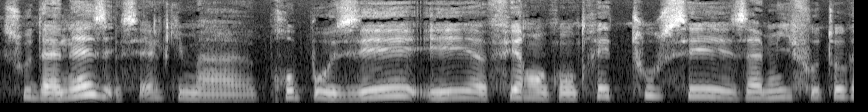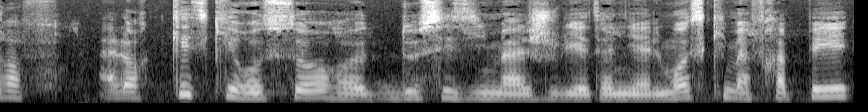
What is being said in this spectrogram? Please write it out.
soudanaise. C'est elle qui m'a proposé et fait rencontrer tous ses amis photographes. Alors, qu'est-ce qui ressort euh, de ces images, Juliette Agnel? Moi, ce qui m'a frappé,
